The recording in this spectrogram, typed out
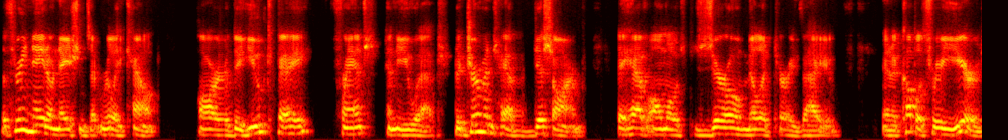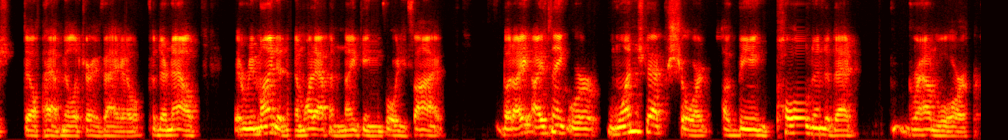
the three NATO nations that really count are the UK, France, and the US. The Germans have disarmed. They have almost zero military value. In a couple of three years, they'll have military value because they're now, it reminded them what happened in 1945 but I, I think we're one step short of being pulled into that ground war.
